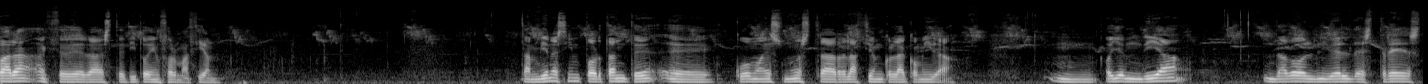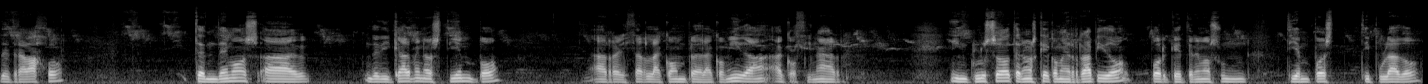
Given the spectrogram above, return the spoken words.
para acceder a este tipo de información. También es importante eh, cómo es nuestra relación con la comida. Mm, hoy en día, dado el nivel de estrés de trabajo, tendemos a dedicar menos tiempo a realizar la compra de la comida, a cocinar. Incluso tenemos que comer rápido porque tenemos un tiempo estipulado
